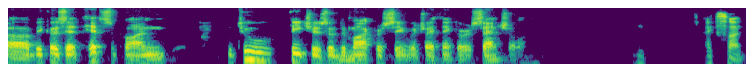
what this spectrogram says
uh, because it hits upon the two features of democracy, which I think are essential. Excellent.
